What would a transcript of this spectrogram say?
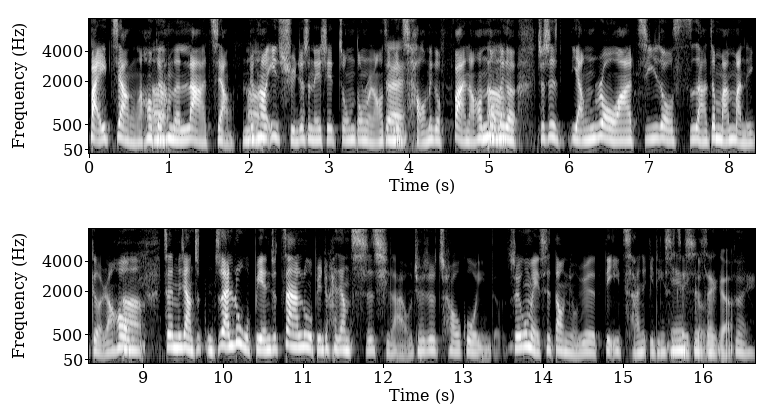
白酱，然后跟他们的辣酱，你就看到一群就是那些中东人，然后在那边炒那个饭，然后弄那个就是羊肉啊、鸡肉丝啊，就满满的一个，然后在那边这样，就你就在路边就站在路边就开始这样吃起来，我觉得就超过瘾的，所以我每次到。到纽约的第一餐一定是这个，是这个对。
